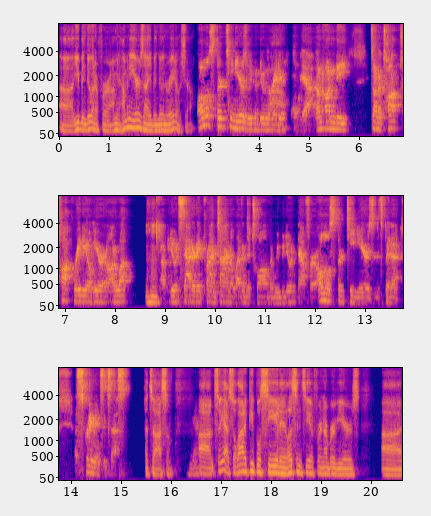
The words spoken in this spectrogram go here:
uh, you've been doing it for, I mean, how many years now you've been doing the radio show? Almost 13 years we've been doing the wow. radio show. Yeah. On, on, the, it's on a top talk radio here in Ottawa. Mm-hmm. Uh, we do it Saturday prime time, 11 to 12, and we've been doing it now for almost 13 years, and it's been a, a screaming success. That's awesome. Yeah. Um, so yeah, so a lot of people see you, they listen to you for a number of years uh,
